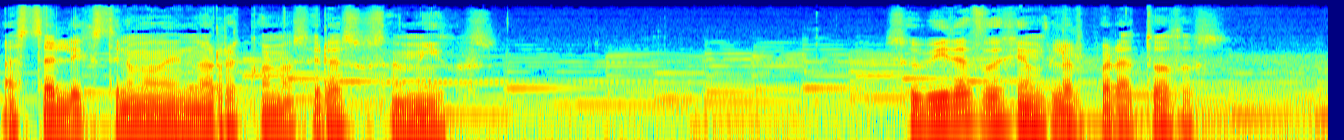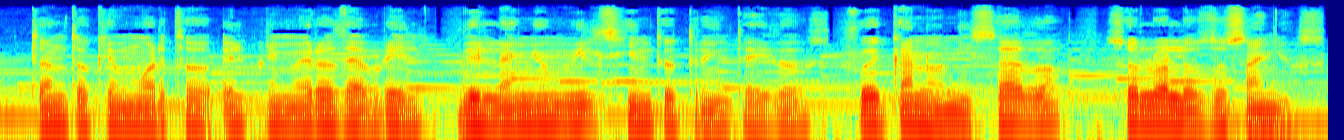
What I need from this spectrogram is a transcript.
hasta el extremo de no reconocer a sus amigos. Su vida fue ejemplar para todos, tanto que muerto el primero de abril del año 1132, fue canonizado solo a los dos años,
